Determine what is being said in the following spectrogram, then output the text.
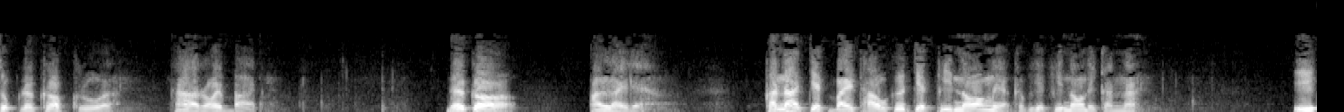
สุขและครอบครัวห้าร้อยบาท แล้วก็อะไรเนี่ยคณะเจ็ดใบเถาคือเจ็ดพี่น้องเนี่ยเขาเป็นเจ็ดพี่น้องด้วยกันนะ อีก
